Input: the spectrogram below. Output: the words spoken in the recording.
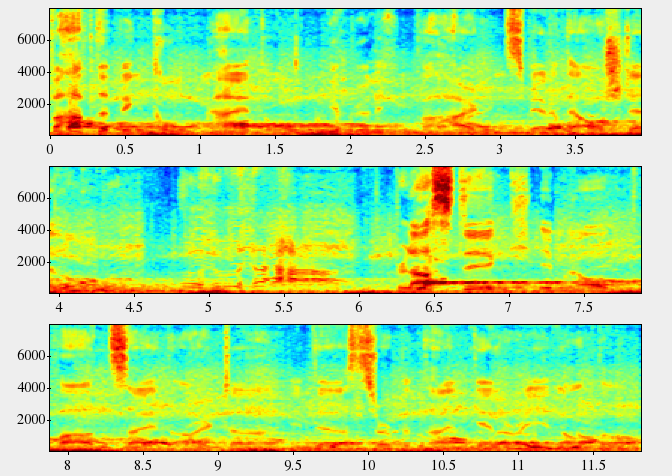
Verhaftet wegen Trunkenheit und ungebührlichen Verhaltens während der Ausstellung Plastik im Raumfahrtzeitalter in der Serpentine Gallery in London.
